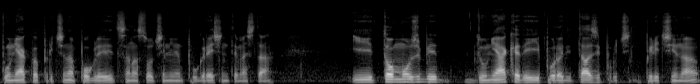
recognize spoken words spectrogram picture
по някаква причина погледите са насочени на погрешните места. И то може би до някъде и поради тази причина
